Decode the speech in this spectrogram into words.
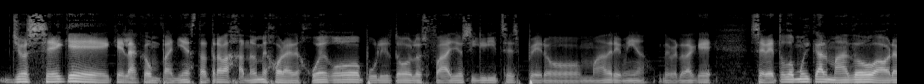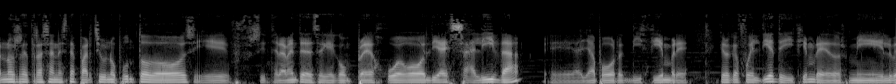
Yo sé que, que la compañía está trabajando en mejorar el juego, pulir todos los fallos y glitches, pero madre mía, de verdad que se ve todo muy calmado, ahora nos retrasan este parche 1.2 y sinceramente desde que compré el juego el día de salida, eh, allá por diciembre, creo que fue el 10 de diciembre de 2020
